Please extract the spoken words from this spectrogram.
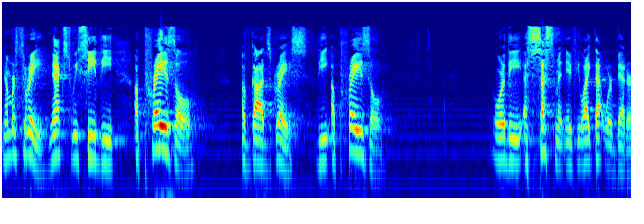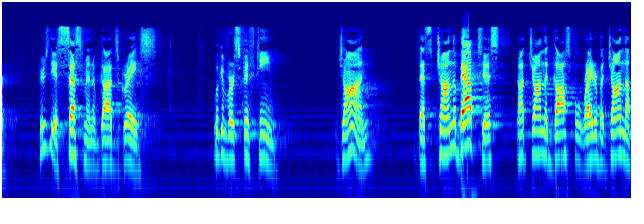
Number three. Next we see the appraisal of God's grace. The appraisal. Or the assessment, if you like that word better. Here's the assessment of God's grace. Look at verse 15. John, that's John the Baptist, not John the Gospel writer, but John the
